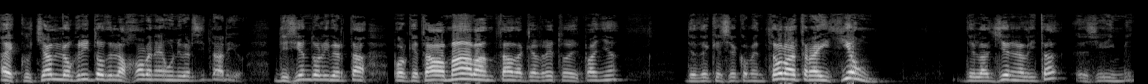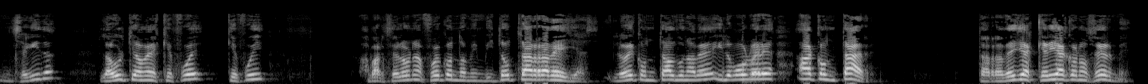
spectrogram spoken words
a escuchar los gritos de los jóvenes universitarios diciendo libertad porque estaba más avanzada que el resto de España, desde que se comenzó la traición de la Generalitat, enseguida, la última vez que fue, que fui a Barcelona fue cuando me invitó Tarradellas. Lo he contado una vez y lo volveré a contar. Tarradellas quería conocerme,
